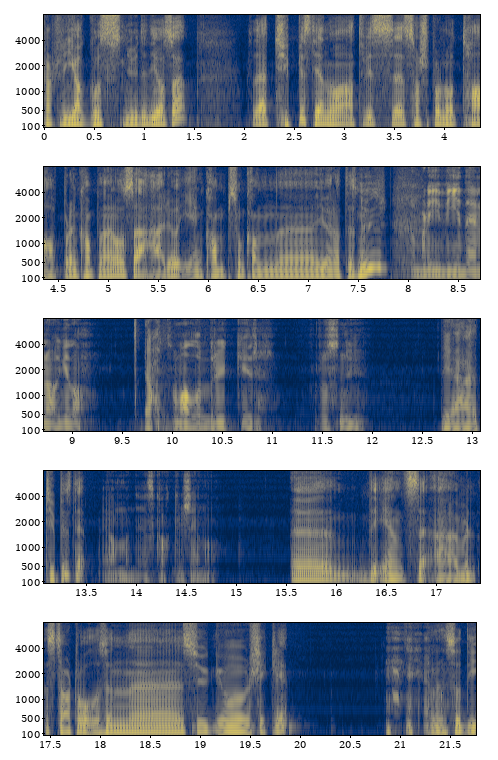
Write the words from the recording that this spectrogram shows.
Klarte de jaggu å snu det, de også. Så det er typisk det nå at hvis eh, Sarpsborg nå taper den kampen her, også, så er det jo én kamp som kan eh, gjøre at det snur. Så blir vi det laget, da. Ja. Som alle bruker for å snu. Det er typisk, det. Ja, men det skal ikke skje nå. Eh, det eneste er vel Start og Ålesund suger jo skikkelig. Eh, Så de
